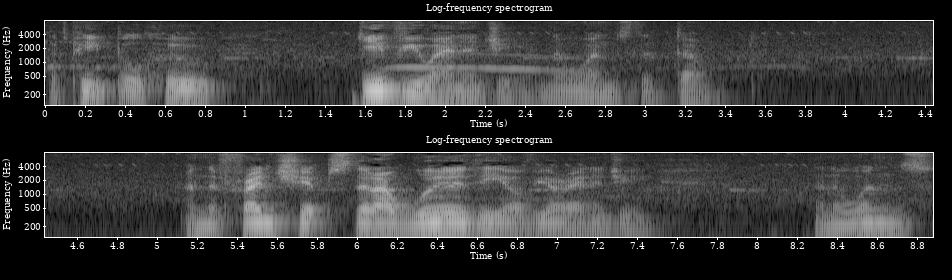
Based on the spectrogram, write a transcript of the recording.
the people who give you energy and the ones that don't. And the friendships that are worthy of your energy and the ones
